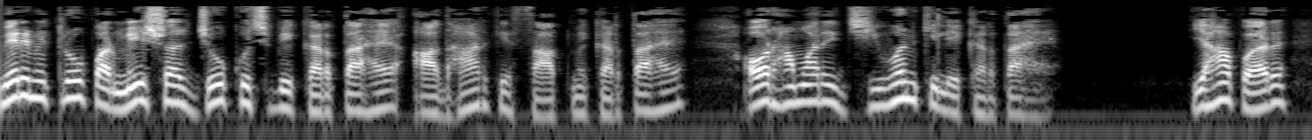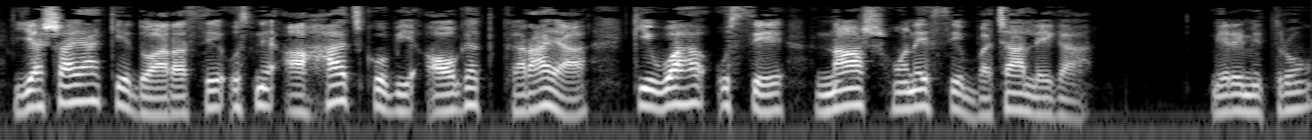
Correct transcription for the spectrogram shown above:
मेरे मित्रों, परमेश्वर जो कुछ भी करता है, आधार के साथ में करता है और हमारे जीवन के लिए करता है। यहाँ पर यशाया के द्वारा से उसने आहाज को भी अवगत कराया कि वह उससे नाश होने से बचा लेगा। मेरे मित्रों,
